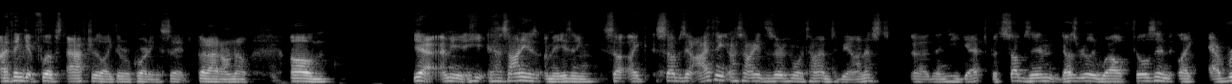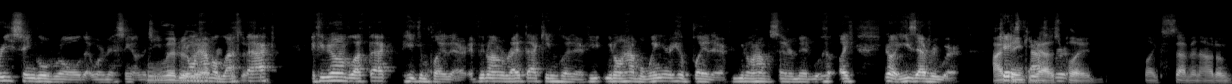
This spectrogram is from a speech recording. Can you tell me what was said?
I think it flips after like the recording saved, but I don't know. Um, yeah, I mean, he, Hassani is amazing. So like subs in, I think Hassani deserves more time to be honest uh, than he gets, but subs in does really well. Fills in like every single role that we're missing on the team. if we don't have a left position. back, if you don't have a left back, he can play there. If we don't have a right back, he can play there. If we don't have a winger, he'll play there. If we don't have a center mid, like you know, he's everywhere. I Chase think he has played like seven out of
